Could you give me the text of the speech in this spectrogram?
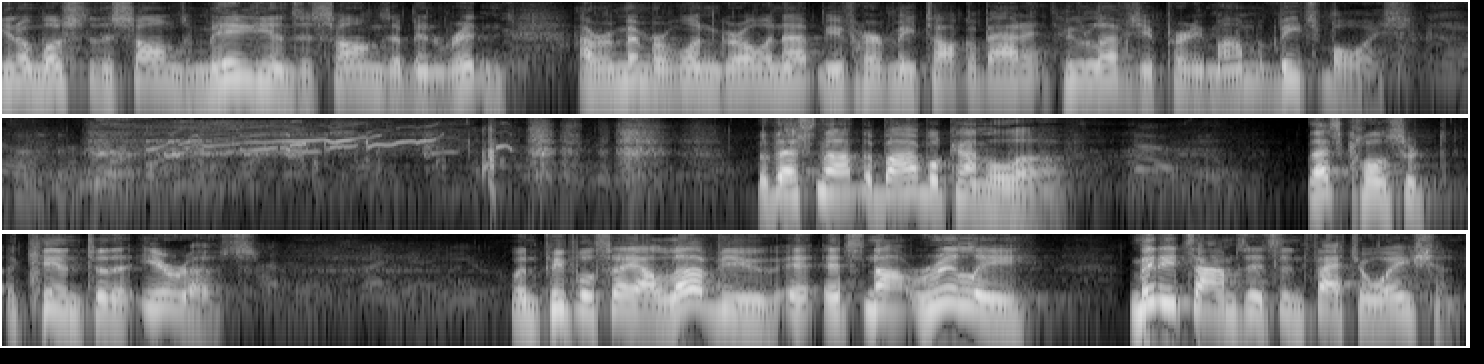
You know, most of the songs, millions of songs have been written. I remember one growing up, you've heard me talk about it. Who loves you, pretty mama? Beach Boys. Yeah. but that's not the Bible kind of love. No. That's closer akin to the Eros. when people say, I love you, it's not really, many times it's infatuation.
